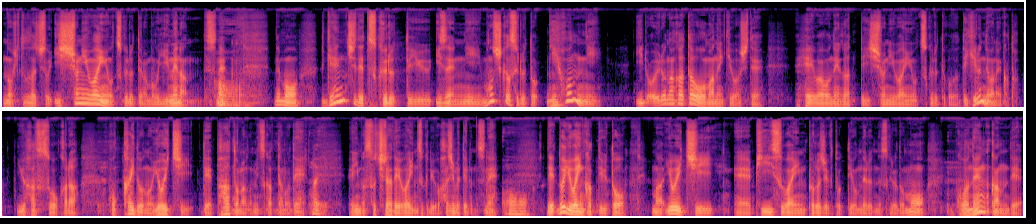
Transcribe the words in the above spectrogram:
の人たちと一緒にワインを作るっていうのは僕夢なんですね。でも現地で作るっていう以前にもしかすると日本にいろいろな方をお招きをして平和を願って一緒にワインを作るってことができるんではないかという発想から北海道の余市でパートナーが見つかったので、はい、えー今そちらでワイン作りを始めてるんですね。でどういうワインかっていうと、まあ、余市、えーピースワインプロジェクトって呼んでるんですけれども5年間で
